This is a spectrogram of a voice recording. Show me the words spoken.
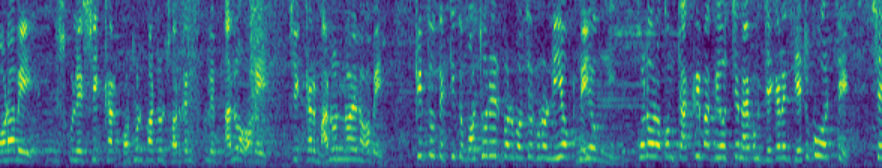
পড়াবে স্কুলের শিক্ষার পঠন পাঠন সরকারি স্কুলে ভালো হবে শিক্ষার মানোন্নয়ন হবে। কিন্তু দেখছি তো বছরের পর বছর কোনো নিয়োগ নেই। নিয়োগ নেই। কোনো রকম চাকরি বাকরি হচ্ছে না এবং যেখানে যেটুকু হচ্ছে সে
